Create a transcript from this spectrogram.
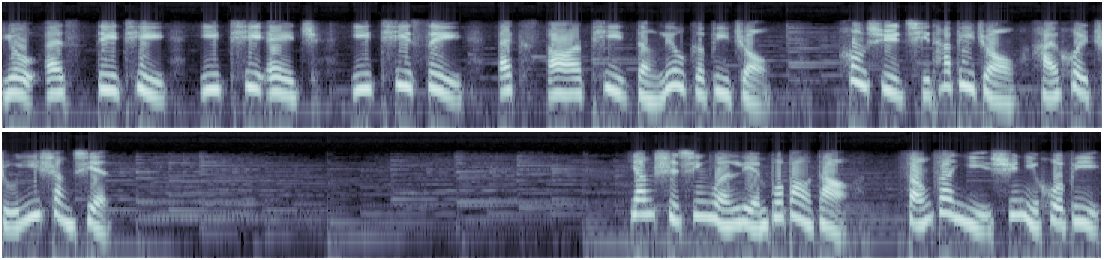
USDT、ETH、ETC、XRP 等六个币种，后续其他币种还会逐一上线。央视新闻联播报道，防范以虚拟货币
